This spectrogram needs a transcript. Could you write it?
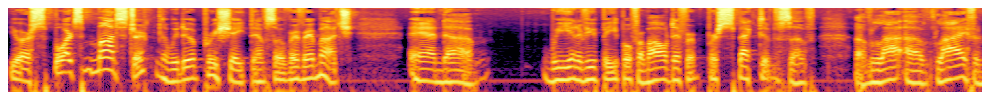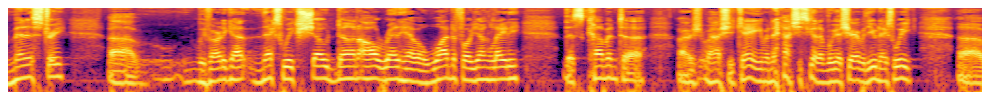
your sports monster. And we do appreciate them so very, very much. And um, we interview people from all different perspectives of of, li- of life and ministry. Uh, we've already got next week's show done already. Have a wonderful young lady that's coming to, or well, she came, and now she's gonna we're gonna share it with you next week. Uh,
